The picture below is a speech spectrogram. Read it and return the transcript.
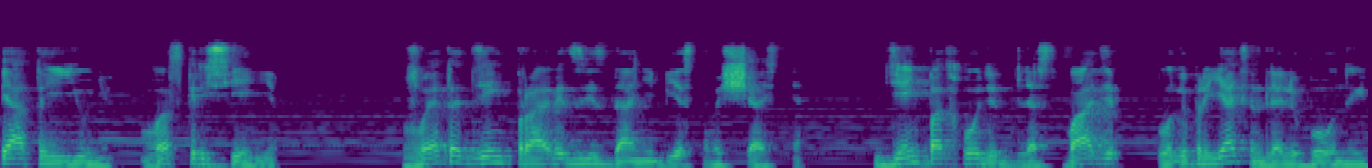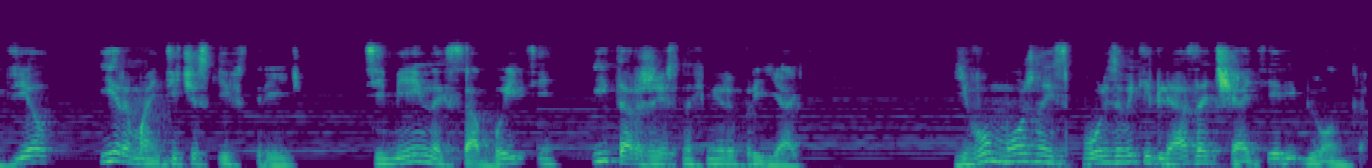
5 июня. Воскресенье. В этот день правит звезда небесного счастья. День подходит для свадеб, благоприятен для любовных дел и романтических встреч, семейных событий и торжественных мероприятий. Его можно использовать и для зачатия ребенка.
